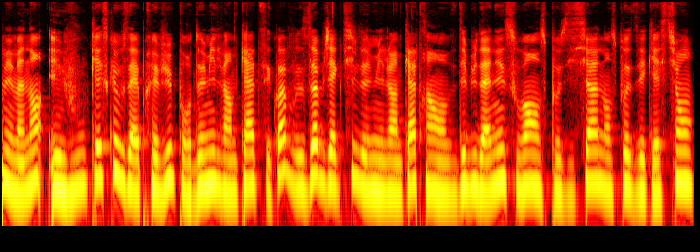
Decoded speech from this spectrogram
Mais maintenant, et vous, qu'est-ce que vous avez prévu pour 2024 C'est quoi vos objectifs de 2024 hein? En début d'année, souvent, on se positionne, on se pose des questions,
